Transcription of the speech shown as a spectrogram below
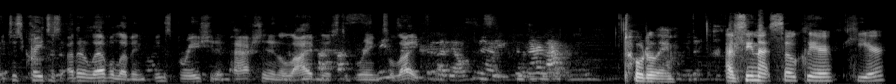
it just creates this other level of inspiration and passion and aliveness to bring to life totally. I've seen that so clear here.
